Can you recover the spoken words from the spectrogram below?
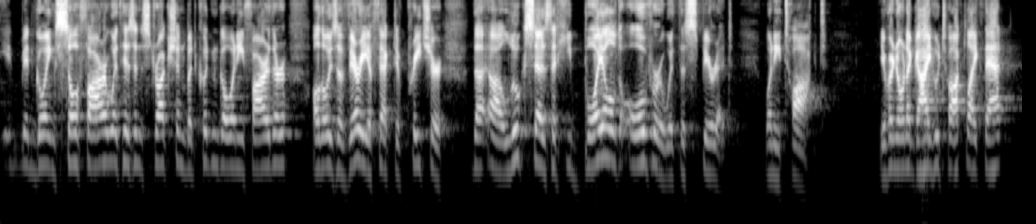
he'd been going so far with his instruction, but couldn't go any farther, although he's a very effective preacher. The, uh, Luke says that he boiled over with the Spirit when he talked. You ever known a guy who talked like that?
